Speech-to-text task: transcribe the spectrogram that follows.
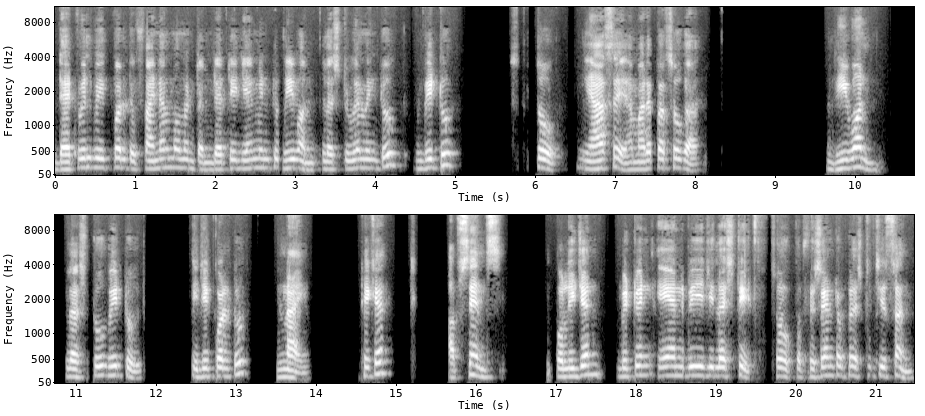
that will be equal to final momentum that is M into V one plus two M into V two तो यहाँ से हमारे पास होगा V one plus two V two is equal to nine ठीक है? अब since collision between A and B is elastic. So coefficient of elasticity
